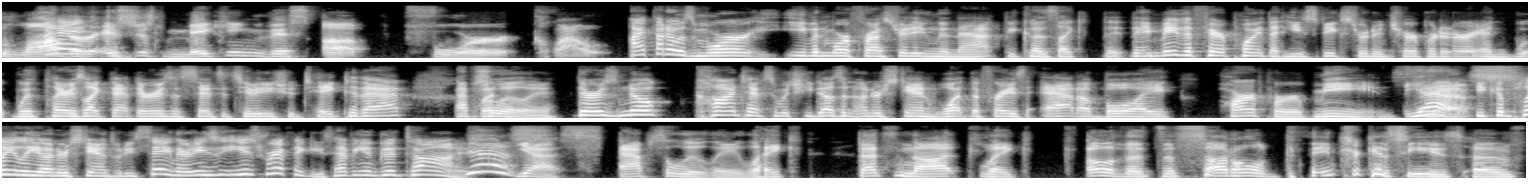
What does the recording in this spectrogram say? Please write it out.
blogger I- is just making this up for clout. I thought it was more, even more frustrating than that because, like, they, they made the fair point that he speaks through an interpreter, and w- with players like that, there is a sensitivity you should take to that. absolutely. There is no context in which he doesn't understand what the phrase "atta boy Harper" means. Yes. he completely understands what he's saying there, and he's he's riffing. He's having a good time. Yes. Yes, absolutely. Like that's not like oh the the subtle intricacies of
